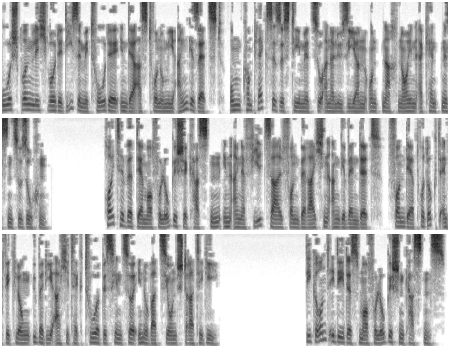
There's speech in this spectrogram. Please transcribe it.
Ursprünglich wurde diese Methode in der Astronomie eingesetzt, um komplexe Systeme zu analysieren und nach neuen Erkenntnissen zu suchen. Heute wird der morphologische Kasten in einer Vielzahl von Bereichen angewendet, von der Produktentwicklung über die Architektur bis hin zur Innovationsstrategie. Die Grundidee des morphologischen Kastens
